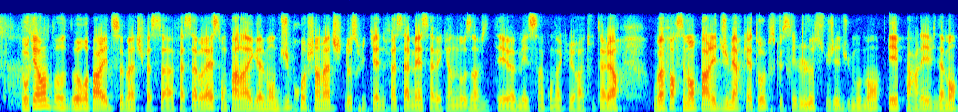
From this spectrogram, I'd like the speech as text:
Donc avant de, reparler de ce match face à, face à Brest, on parlera également du prochain match de ce week-end face à Metz avec un de nos invités messins qu'on accueillera tout à l'heure. On va forcément parler du mercato, parce que c'est le sujet du moment, et parler évidemment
